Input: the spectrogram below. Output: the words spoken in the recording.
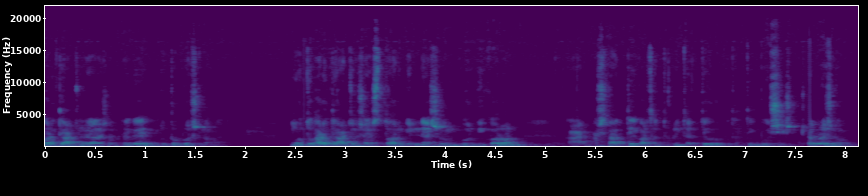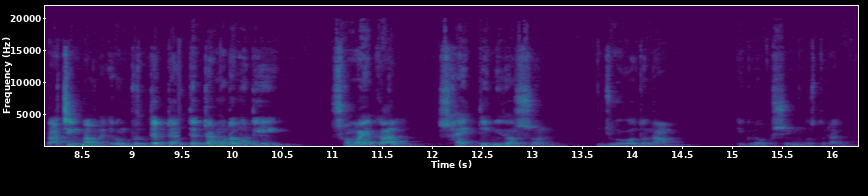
ভারতীয় আর্য ভাষা থেকে দুটো প্রশ্ন হয়। মধ্য ভারতীয় আর্য ভাষার স্তর বিন্যাস এবং বর্গীকরণ আর ভাষাতাত্ত্বিক অর্থাৎ ধ্বনিতাত্ত্বিক, রূপতাত্ত্বিক বৈশিষ্ট্য। প্রশ্ন, প্রাচীন বাংলা এবং প্রত্যেকটা, প্রত্যেকটার মোটামুটি সময়কাল, সাহিত্যিক নিদর্শন, যুগগত নাম, এগুলো অবশ্যই মুখস্থ রাখবে।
